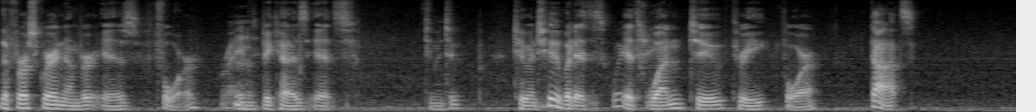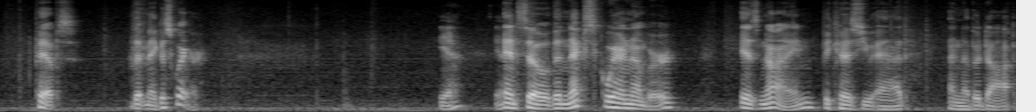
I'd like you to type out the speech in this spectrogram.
the first square number is four Right. Because it's Two and two. two and two, but It's it's it's shape. one, two, three, four dots, pips, that make a square. Yeah. Yeah. And so the next square number is nine because you add another dot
